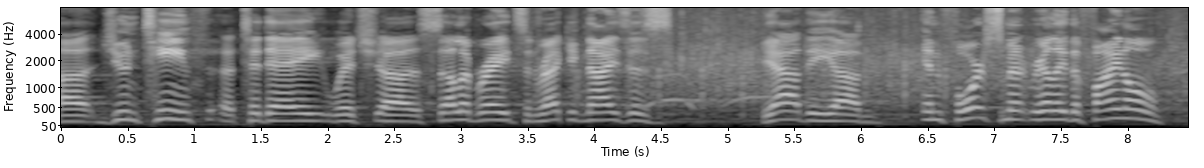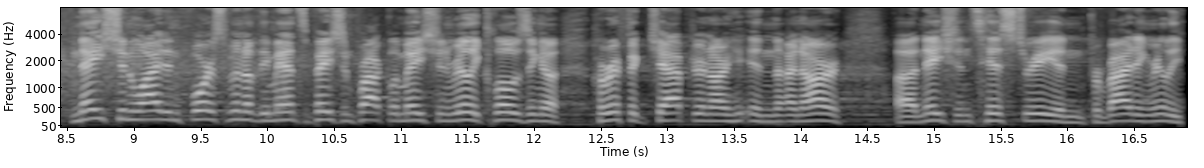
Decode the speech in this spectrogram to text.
uh, Juneteenth uh, today, which uh, celebrates and recognizes, yeah, the um, enforcement, really, the final nationwide enforcement of the Emancipation Proclamation, really closing a horrific chapter in our, in, in our uh, nation's history and providing really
